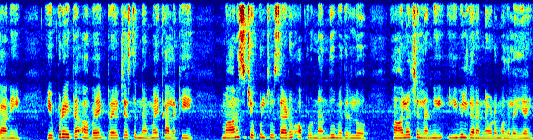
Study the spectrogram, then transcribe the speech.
కానీ ఎప్పుడైతే ఆ బైక్ డ్రైవ్ చేస్తున్న అమ్మాయి కాళ్ళకి మానసు చెప్పులు చూశాడో అప్పుడు నందు మెదడులో ఆలోచనలన్నీ ఈవిల్గా రన్ అవ్వడం మొదలయ్యాయి.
